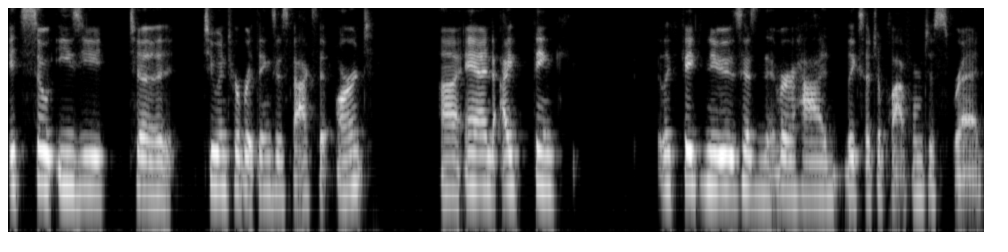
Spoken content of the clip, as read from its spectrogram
it's so easy to to interpret things as facts that aren't uh, and I think like fake news has never had like such a platform to spread.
